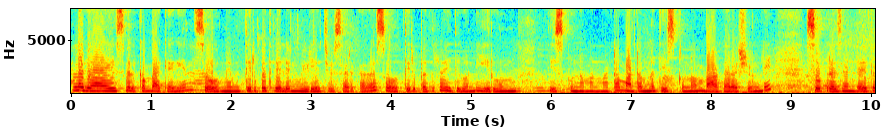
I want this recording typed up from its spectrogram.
Hello guys welcome back again so మేము తిరుపతి వెళ్ళిన వీడియో చూసారు కదా. సో తిరుపతిలో ఇదిగోండి ఈ రూమ్ తీసుకున్నాం అనమాట మఠంలో తీసుకున్నాం బాగా రష్ ఉండి. సో ప్రజెంట్ అయితే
